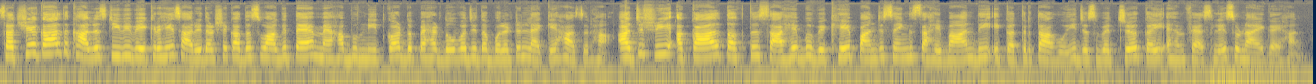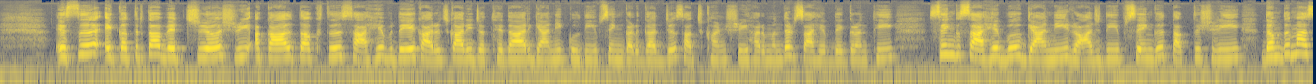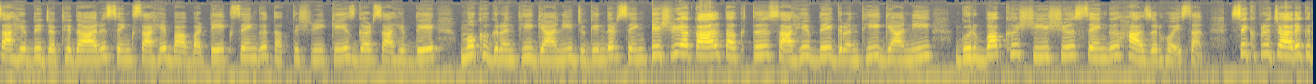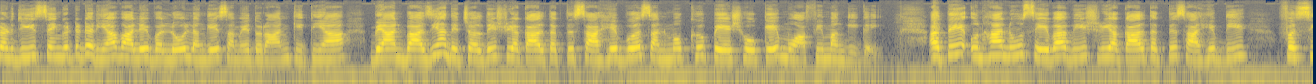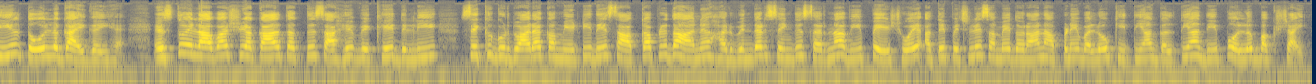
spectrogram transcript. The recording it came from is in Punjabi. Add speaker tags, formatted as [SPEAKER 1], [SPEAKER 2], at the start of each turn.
[SPEAKER 1] ਸਤਿ ਸ਼੍ਰੀ ਅਕਾਲ, ਤੇ ਖਾਲਸ ਟੀਵੀ ਵੇਖ ਰਹੇ ਸਾਰੇ ਦਰਸ਼ਕਾਂ ਦਾ ਸਵਾਗਤ ਹੈ। ਮੈਂ ਹਾਂ ਭਵਨੀਤ ਕੌਰ, ਦੁਪਹਿਰ 2 ਵਜੇ ਦਾ ਬੁਲੇਟਿਨ ਲੈ ਕੇ ਹਾਜ਼ਰ ਹਾਂ। ਅੱਜ ਸ਼੍ਰੀ ਅਕਾਲ ਤਖਤ ਸਾਹਿਬ ਵਿਖੇ ਪੰਜ ਸਿੰਘ ਸਾਹਿਬਾਨ ਦੀ ਇਕੱਤਰਤਾ ਹੋਈ, ਜਿਸ ਵਿੱਚ ਕਈ ਅਹਿਮ ਫੈਸਲੇ ਸੁਣਾਏ ਗਏ ਹਨ। ਇਸ ਇਕੱਤਰਤਾ ਵਿੱਚ ਸ਼੍ਰੀ ਅਕਾਲ ਤਖਤ ਸਾਹਿਬ ਦੇ ਕਾਰਜਕਾਰੀ ਜਥੇਦਾਰ ਗਿਆਨੀ ਕੁਲਦੀਪ ਸਿੰਘ ਗੜਗੱਜ, ਸੱਚਖੰਡ ਸ਼੍ਰੀ ਹਰਮੰਦਰ ਸਾਹਿਬ ਦੇ ਗ੍ਰੰਥੀ ਸਿੰਘ ਸਾਹਿਬ, ਗਿਆਨੀ ਰਾਜਦੀਪ ਸਿੰਘ, ਤਖਤ ਸ਼੍ਰੀ ਦਮਦਮਾ ਸਾਹਿਬ ਦੇ ਜਥੇਦਾਰ ਸਿੰਘ ਸਾਹਿਬ, ਬਾਬਾ ਟੇਕ ਸਿੰਘ, ਤਖਤ ਸ਼੍ਰੀ ਕੇਸਗੜ੍ਹ ਸਾਹਿਬ ਦੇ ਮੁੱਖ ਗ੍ਰੰਥੀ ਗਿਆਨੀ ਜੋਗਿੰਦਰ ਸਿੰਘ ਤੇ ਸ਼੍ਰੀ ਅਕਾਲ ਤਖਤ ਸਾਹਿਬ ਦੇ ਗ੍ਰੰਥੀ ਗਿਆਨੀ ਗੁਰਬਖ ਸ਼ੀਸ਼ ਸਿੰਘ ਹਾਜ਼ਰ ਹੋਏ ਸਨ। ਸਿੱਖ ਪ੍ਰਚਾਰਕ ਰਣਜੀਤ ਸਿੰਘ ਢਡਰੀਆਂ ਵਾਲੇ ਵੱਲੋਂ ਲੰਗੇ ਸਮੇਂ ਦੌਰਾਨ ਕੀਤੀਆਂ ਬਿਆਨਬਾਜ਼ੀਆਂ ਦੇ ਚਲਦੇ ਸ਼੍ਰੀ ਅਕਾਲ ਤਖਤ ਸਾਹਿਬ ਸਨਮੁਖ ਪੇਸ਼ ਹੋ ਕੇ ਮੁਆਫੀ ਮੰਗੀ ਗਈ ਅਤੇ ਉਹਨਾਂ ਨੂੰ ਸੇਵਾ ਵੀ ਸ਼੍ਰੀ ਅਕਾਲ ਤਖਤ ਸਾਹਿਬ ਦੀ ਫਸੀਲ ਤੋਂ ਲਗਾਈ ਗਈ ਹੈ। ਇਸ ਤੋਂ ਇਲਾਵਾ ਸ਼੍ਰੀ ਅਕਾਲ ਤਖਤ ਸਾਹਿਬ ਵਿਖੇ ਦਿੱਲੀ ਸਿੱਖ ਗੁਰਦੁਆਰਾ ਕਮੇਟੀ ਦੇ ਸਾਬਕਾ ਪ੍ਰਧਾਨ ਹਰਵਿੰਦਰ ਸਿੰਘ ਸਰਨਾ ਵੀ ਪੇਸ਼ ਹੋਏ ਅਤੇ ਪਿਛਲੇ ਸਮੇਂ ਦੌਰਾਨ ਆਪਣੇ ਵੱਲੋਂ ਕੀਤੀਆਂ ਗਲਤੀਆਂ ਦੀ ਭੁੱਲ ਬਖਸ਼ਾਈ।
